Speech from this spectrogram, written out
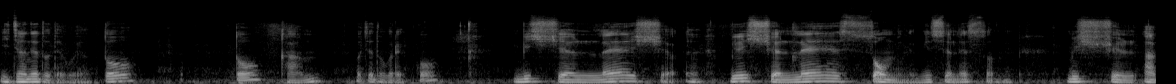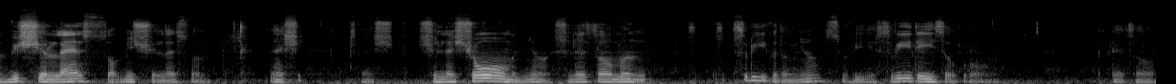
이전에도 되고요. 또또감 어제도 그랬고 미셸레셔 미셸레솜 미셸레 솜 미셸 아 미셸레 솜 미셸레 솜. 실내쇼음은요 실내썸은 3거든요. 3 3 days고. 그래서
